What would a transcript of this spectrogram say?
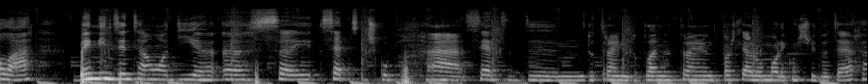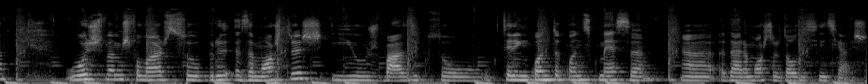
Olá, bem-vindos então ao dia uh, 7, desculpa, uh, 7 de, do treino, do plano de treino de partilhar o amor e construir do terra. Hoje vamos falar sobre as amostras e os básicos ou o que ter em conta quando se começa a, a dar amostras de óleos essenciais.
